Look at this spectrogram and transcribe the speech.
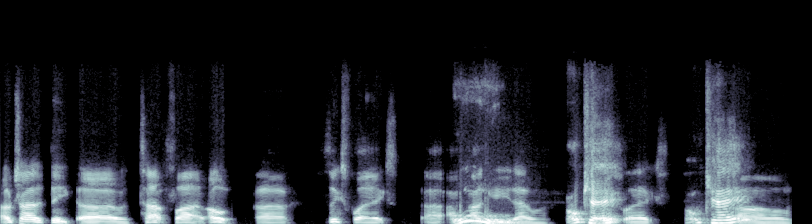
I'm trying to think. Uh, top five. Oh, uh, Six Flags. I, I, I'll give you that one. Okay, Six Flags. okay. Um,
